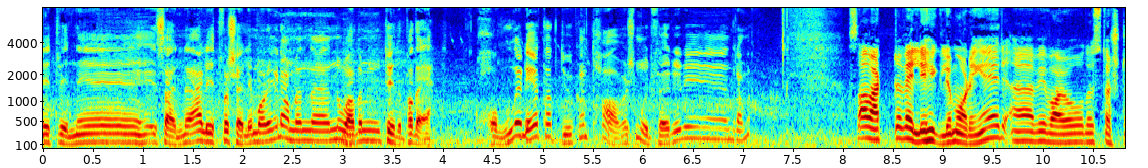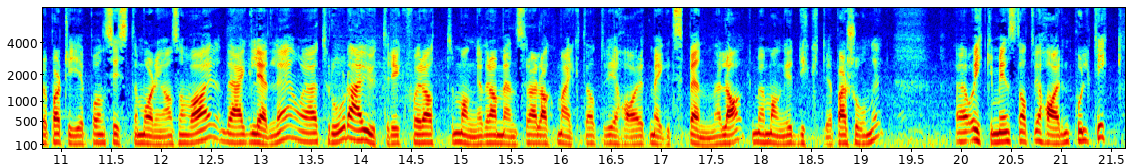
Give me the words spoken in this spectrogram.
litt vind i seilene. Det er litt forskjellige målinger, da, men noe av dem tyder på det. Holder det til at du kan ta over som ordfører i Drammen? Så det har vært veldig hyggelige målinger. Eh, vi var jo det største partiet på den siste målinga som var. Det er gledelig, og jeg tror det er uttrykk for at mange drammensere har lagt merke til at vi har et meget spennende lag med mange dyktige personer. Eh, og ikke minst at vi har en politikk.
